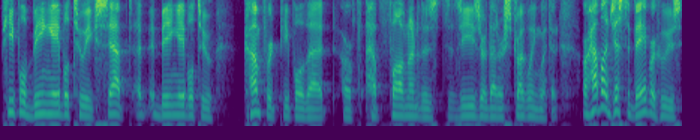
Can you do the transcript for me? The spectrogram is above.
people being able to accept uh, being able to comfort people that are have fallen under this disease or that are struggling with it or how about just a neighbor who's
